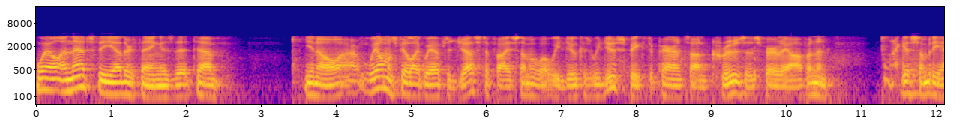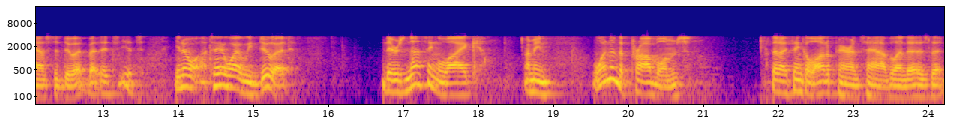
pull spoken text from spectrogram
Well, and that's the other thing is that, um, you know, uh, we almost feel like we have to justify some of what we do because we do speak to parents on cruises fairly often, and I guess somebody has to do it. But it's it's, you know, I'll tell you why we do it. There's nothing like, I mean, one of the problems that I think a lot of parents have, Linda, is that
